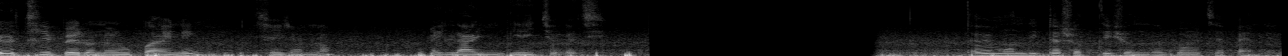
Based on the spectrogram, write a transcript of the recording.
গেছি, বেরোনোর উপায় নেই সেই জন্য এই লাইন দিয়েই চলেছি। তবে মন্দিরটা সত্যিই সুন্দর করেছে প্যান্ডেল।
